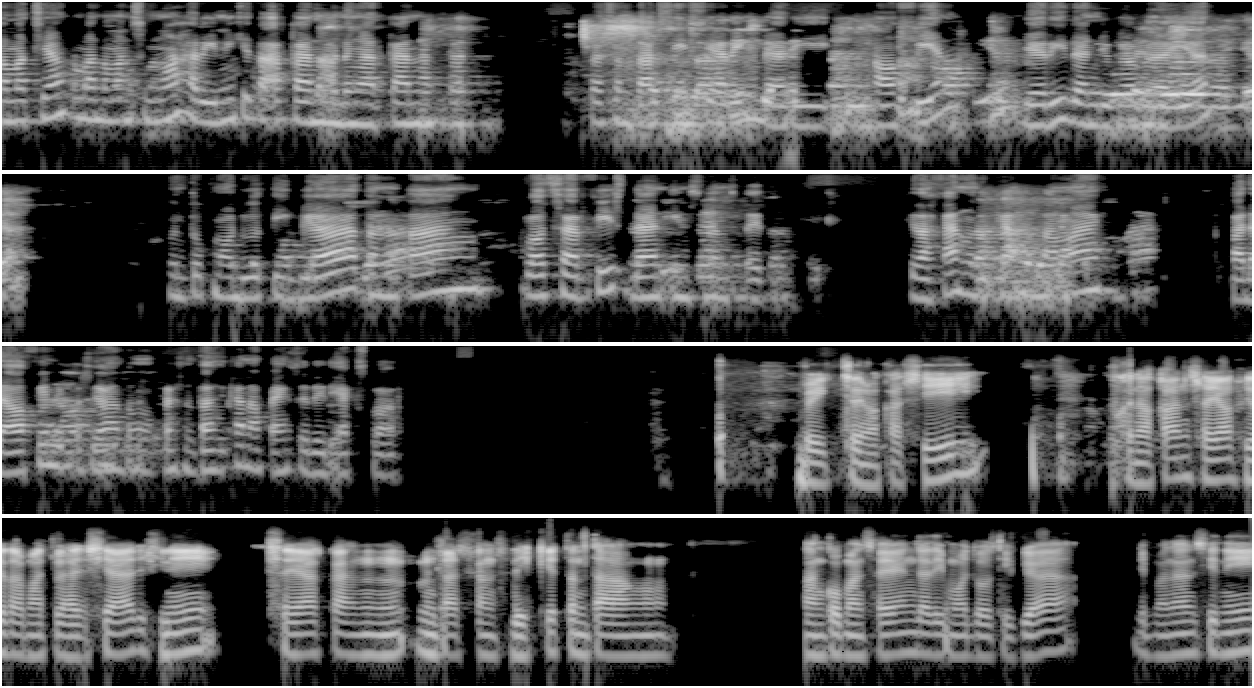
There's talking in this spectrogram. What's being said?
Selamat siang teman-teman semua. Hari ini kita akan mendengarkan presentasi sharing dari Alvin, Jerry, dan juga Brian untuk modul 3 tentang cloud service dan instant state. Silahkan untuk yang pertama kepada Alvin dipersilakan untuk mempresentasikan apa yang sudah dieksplor. Baik, terima kasih. Perkenalkan, saya Alvin Rahmatulahsya. Di sini saya akan menjelaskan sedikit tentang rangkuman saya yang dari modul 3, di mana di sini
